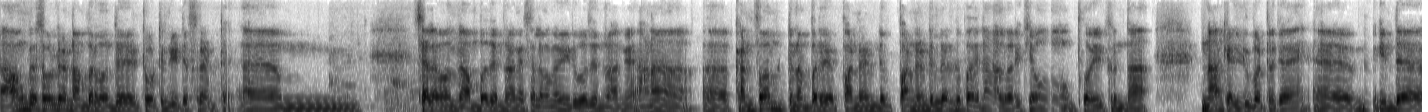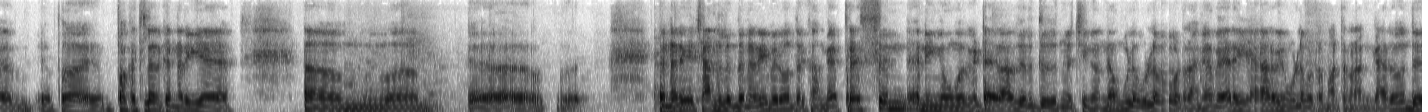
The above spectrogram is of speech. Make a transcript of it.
அவங்க சொல்ற நம்பர் வந்து டோட்டலி டிஃப்ரெண்ட் சிலவங்க ஐம்பதுன்றாங்க சிலவங்க இருபதுன்றாங்க. ஆனா கன்ஃபார்ம்டு நம்பர் பன்னெண்டு பன்னெண்டுல இருந்து பதினாலு வரைக்கும் போயிருக்குன்னு தான் நான் கேள்விப்பட்டிருக்கேன். இந்த ப- பக்கத்துல இருக்க நிறைய நிறைய சேனல் இருந்து நிறைய பேர் வந்திருக்காங்க. பிரஸ் நீங்க உங்ககிட்ட ஏதாவது இருந்ததுன்னு வச்சுக்கோங்க உங்களை உள்ள விடுறாங்க வேற யாரையும் உள்ள விட மாட்டேங்கிறாங்க. அது வந்து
